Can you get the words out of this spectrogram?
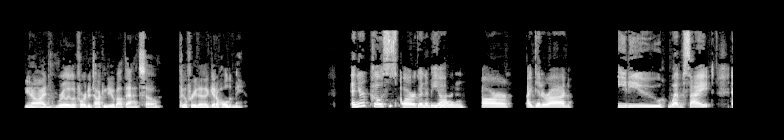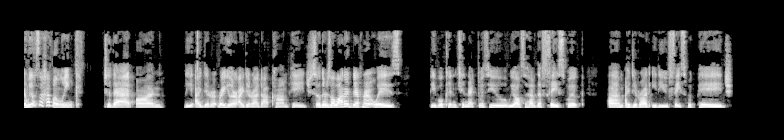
you know, I'd really look forward to talking to you about that. So feel free to get a hold of me. And your posts are going to be on our Iditarod edu website. And we also have a link to that on the Iditarod, regular Iditarod.com page. So there's a lot of different ways people can connect with you. We also have the Facebook, um, Iditarod edu Facebook page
